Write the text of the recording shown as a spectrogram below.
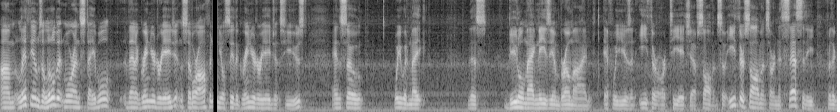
Um, lithium's a little bit more unstable than a Grignard reagent, and so more often you'll see the Grignard reagents used. And so we would make this butyl magnesium bromide if we use an ether or THF solvent. So ether solvents are necessity for the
